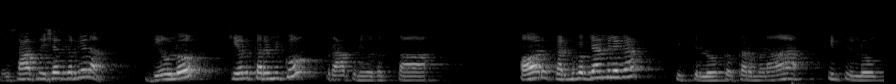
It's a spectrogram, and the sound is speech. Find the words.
तो साफ़ निषेध कर दिया ना, देवलोक केवल कर्मी को प्राप्त नहीं हो सकता। और कर्मी को क्या मिलेगा? पितृलोक कर्मणा, पितृलोक।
